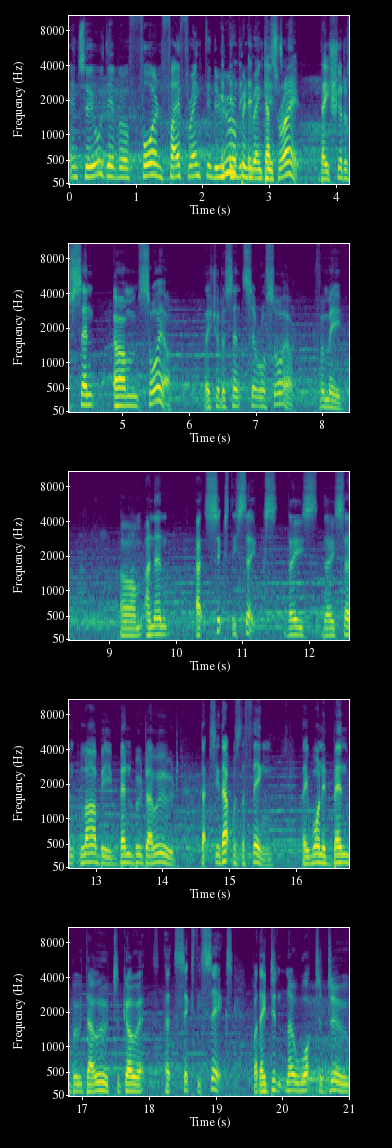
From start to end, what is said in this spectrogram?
and Seoul, they were four and five ranked in the In- the- European in- rank That's list. right. They should have sent um, Soyer. They should have sent Cyril Soyer for me. Um, and then at 66, they they sent Labi Ben Boudaoud. That see, that was the thing. They wanted Benboudaoud to go at, at 66, but they didn't know what to do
